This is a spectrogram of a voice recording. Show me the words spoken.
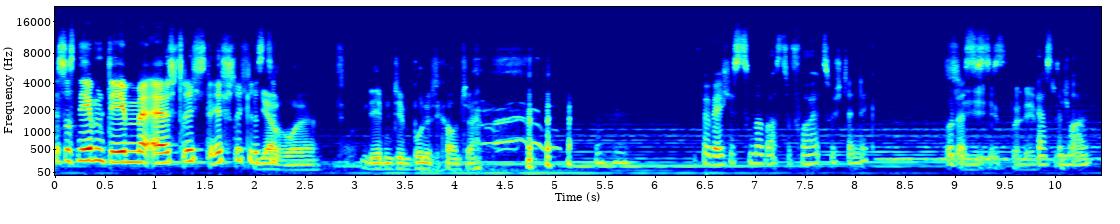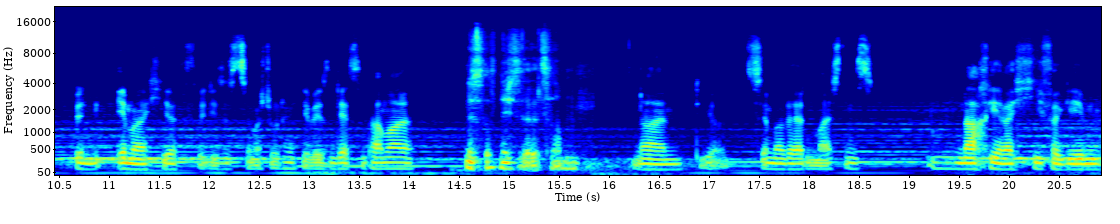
Ist das neben dem äh, Strich, äh, Strichliste? Jawohl. Neben dem Bullet Counter. Mhm. Für welches Zimmer warst du vorher zuständig? Oder ist Sie es das überlebt. erste Ich Mal? bin immer hier für dieses Zimmer zuständig gewesen, die letzten paar Mal. Ist das nicht seltsam? Nein, die Zimmer werden meistens nach Hierarchie vergeben.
